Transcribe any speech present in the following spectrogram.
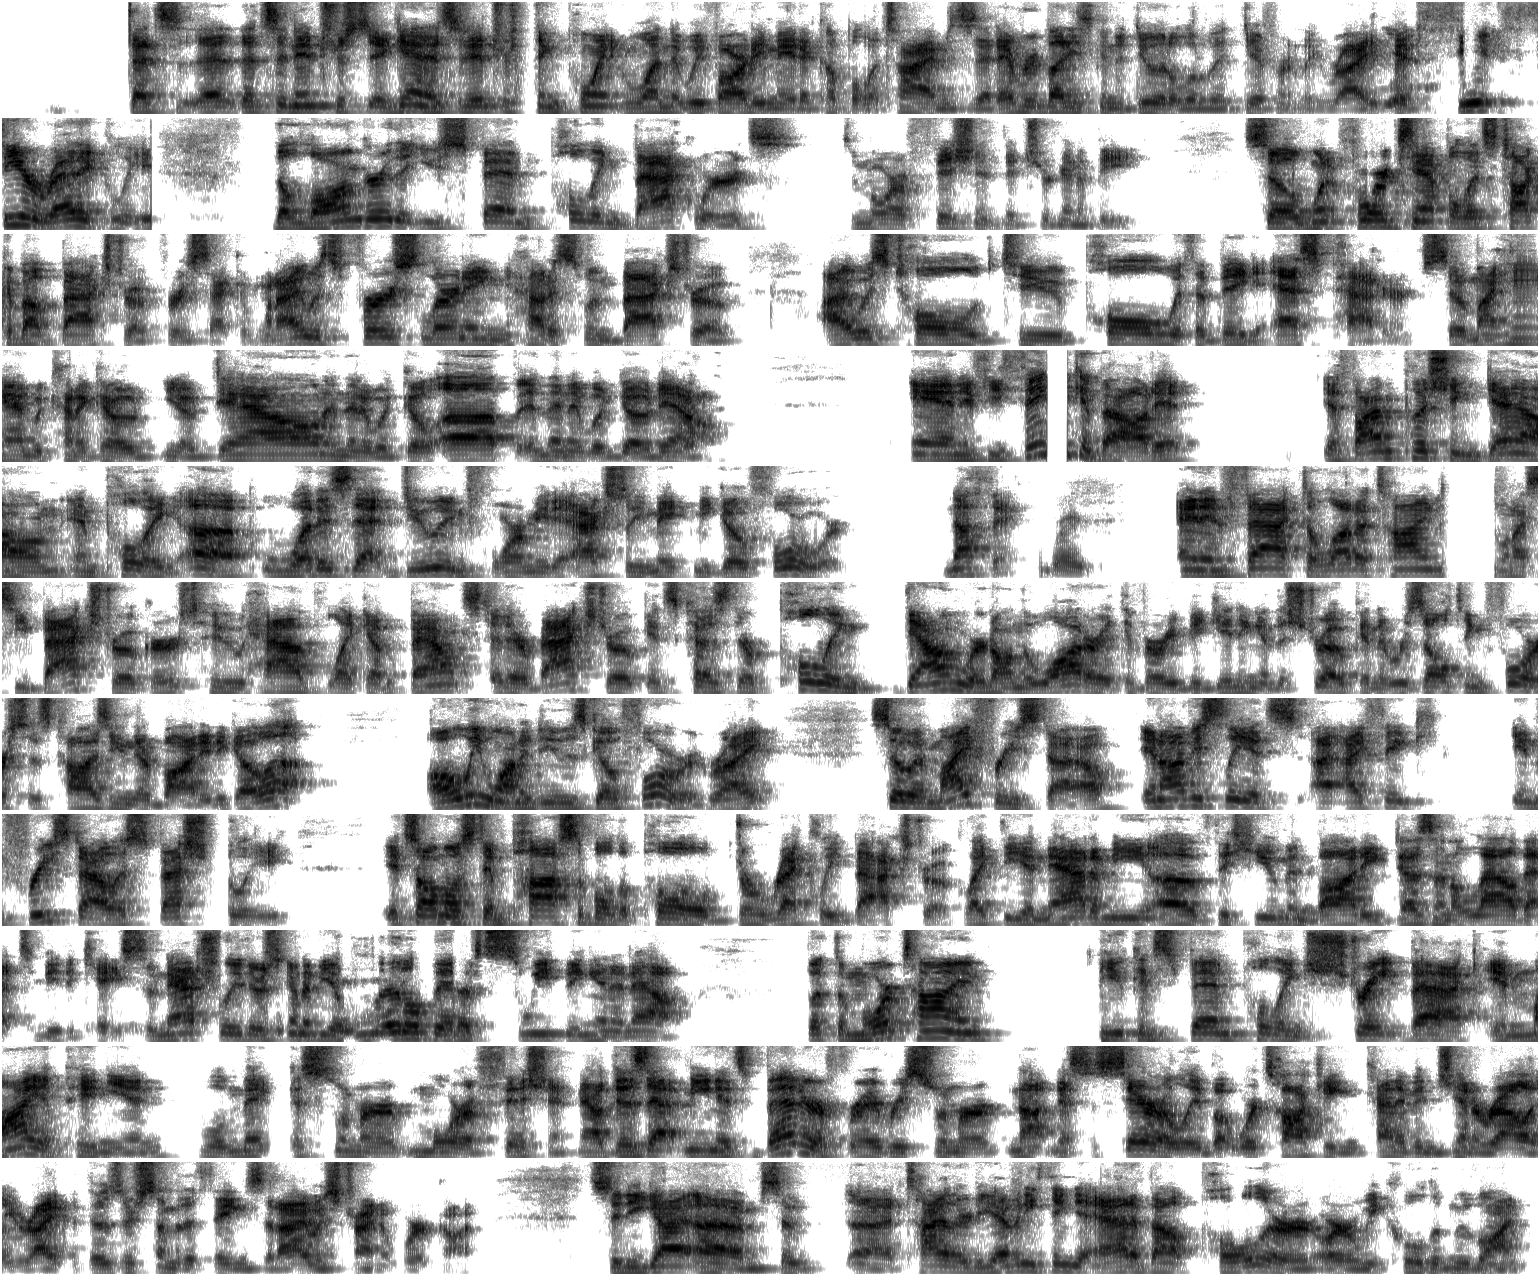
that's that's an interesting again it's an interesting point and one that we've already made a couple of times is that everybody's going to do it a little bit differently right? Yeah. but the- theoretically the longer that you spend pulling backwards the more efficient that you're going to be. So when for example let's talk about backstroke for a second. When i was first learning how to swim backstroke i was told to pull with a big s pattern. So my hand would kind of go you know down and then it would go up and then it would go down. And if you think about it, if I'm pushing down and pulling up, what is that doing for me to actually make me go forward? Nothing. Right. And in fact, a lot of times when I see backstrokers who have like a bounce to their backstroke, it's because they're pulling downward on the water at the very beginning of the stroke, and the resulting force is causing their body to go up. All we want to do is go forward, right? So in my freestyle, and obviously it's, I, I think in freestyle especially, it's almost impossible to pull directly backstroke. Like the anatomy of the human body doesn't allow that to be the case. So naturally, there's going to be a little bit of sweeping in and out. But the more time you can spend pulling straight back, in my opinion, will make a swimmer more efficient. Now, does that mean it's better for every swimmer? Not necessarily, but we're talking kind of in generality, right? But those are some of the things that I was trying to work on. So, do you got um, so uh, Tyler? Do you have anything to add about pull, or, or are we cool to move on?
